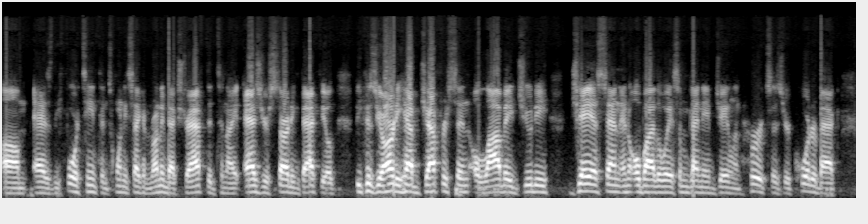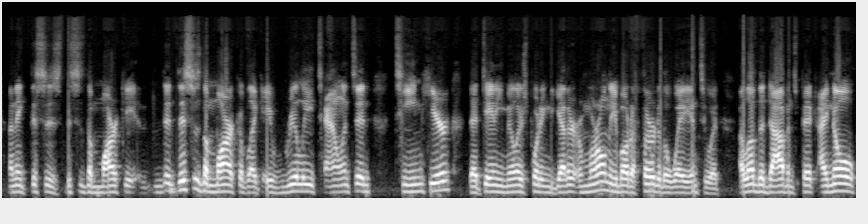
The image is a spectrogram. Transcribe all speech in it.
um, as the 14th and 22nd running backs drafted tonight as your starting backfield because you already have Jefferson, Olave, Jeudy, JSN, and oh by the way, some guy named Jalen Hurts as your quarterback. I think this is this is the market. This is the mark of like a really talented team here that Danny Mueller's putting together, and we're only about a third of the way into it. I love the Dobbins pick. I know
